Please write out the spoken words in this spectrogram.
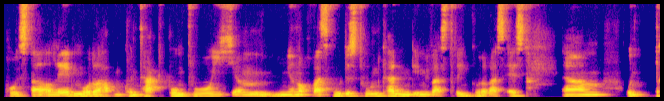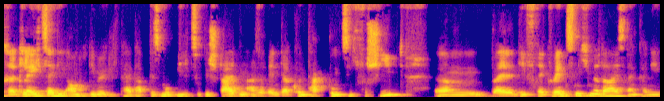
Polestar erleben oder habe einen Kontaktpunkt, wo ich ähm, mir noch was Gutes tun kann, indem ich was trinke oder was esse. Ähm, und gleichzeitig auch noch die Möglichkeit habe, das mobil zu gestalten. Also wenn der Kontaktpunkt sich verschiebt, ähm, weil die Frequenz nicht mehr da ist, dann kann ich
